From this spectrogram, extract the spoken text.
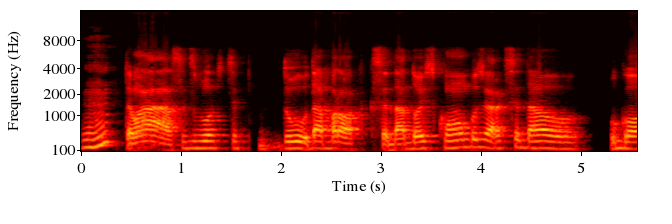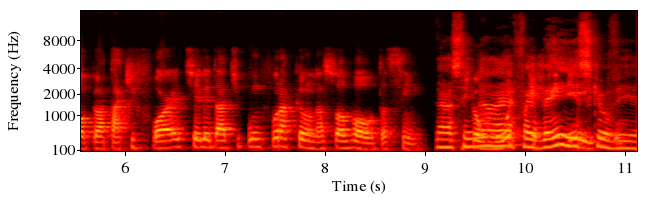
Uhum. Então, ah, você desbloqueia do, da broca, que você dá dois combos, e a hora que você dá o, o golpe, o ataque forte, ele dá tipo um furacão na sua volta, assim. Assim, tipo, não, é, foi bem isso que eu vi.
